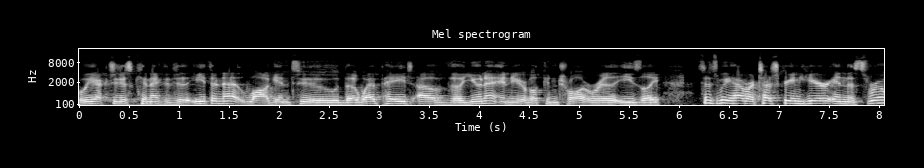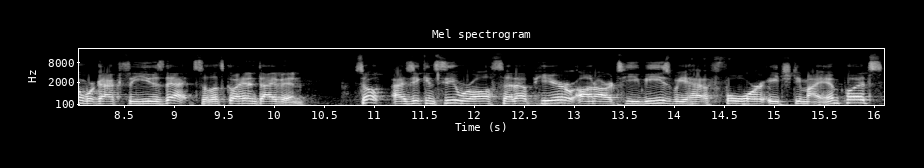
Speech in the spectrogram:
We actually just connect it to the ethernet, log into the web page of the unit, and you're able to control it really easily. Since we have our touchscreen here in this room, we're gonna actually use that. So let's go ahead and dive in. So as you can see, we're all set up here on our TVs. We have four HDMI inputs.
